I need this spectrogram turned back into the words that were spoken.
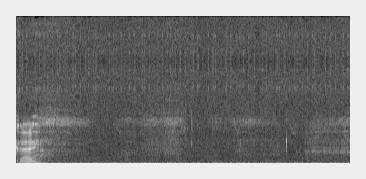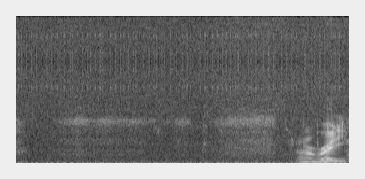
Okay. Alrighty.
